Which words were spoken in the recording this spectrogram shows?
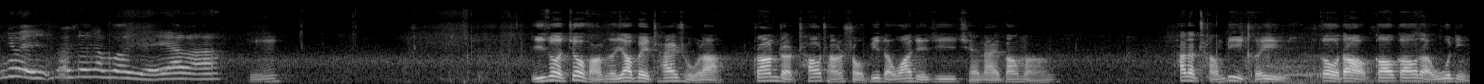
因为它像像个圆一样啊。嗯。一座旧房子要被拆除了，装着超长手臂的挖掘机前来帮忙。它的长臂可以够到高高的屋顶。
